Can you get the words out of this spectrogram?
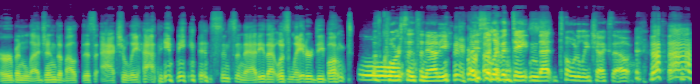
urban legend about this actually happening in cincinnati that was later debunked? Of course cincinnati. Right? i used to live in dayton. That totally checks out.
